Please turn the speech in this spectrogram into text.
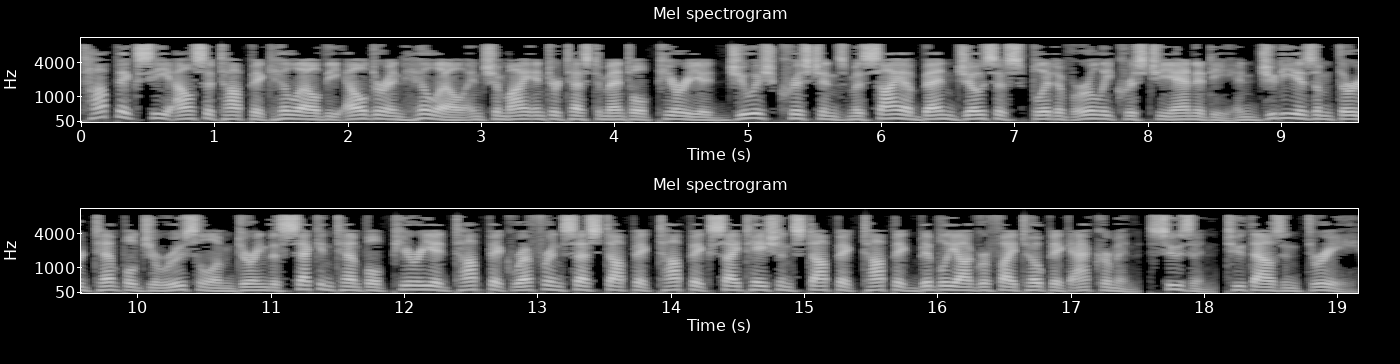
Topic see also topic Hillel the Elder and Hillel and Shammai Intertestamental period Jewish Christians Messiah ben Joseph Split of early Christianity and Judaism Third Temple Jerusalem during the Second Temple period topic References topic topic Citations topic topic Bibliography topic Ackerman, Susan 2003.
